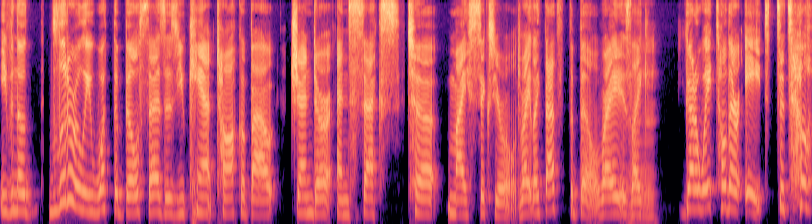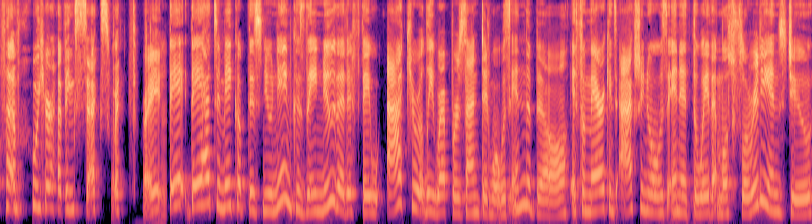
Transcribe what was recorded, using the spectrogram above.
even though literally what the bill says is you can't talk about gender and sex to my 6 year old right? Like that's the bill right? Is like you got to wait till they're eight to tell them who you're having sex with, right? They, they had to make up this new name because they knew that if they accurately represented what was in the bill, if Americans actually knew what was in it the way that most Floridians do,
